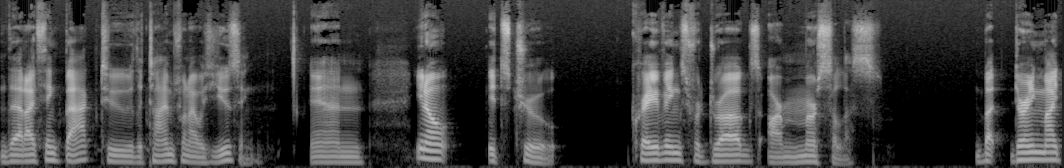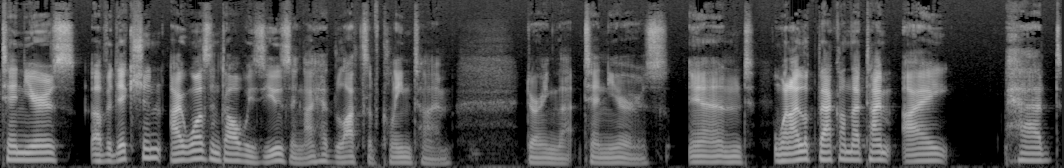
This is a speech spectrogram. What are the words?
that I think back to the times when I was using. And, you know, it's true. Cravings for drugs are merciless. But during my 10 years of addiction, I wasn't always using. I had lots of clean time during that 10 years. And when I look back on that time, I had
